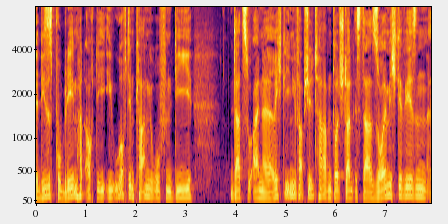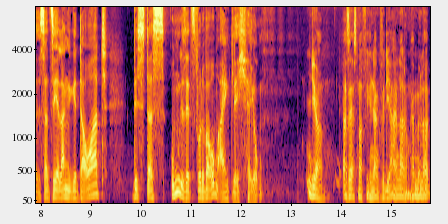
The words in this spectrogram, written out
Dieses Problem hat auch die EU auf den Plan gerufen, die dazu eine Richtlinie verabschiedet haben. Deutschland ist da säumig gewesen. Es hat sehr lange gedauert bis das umgesetzt wurde. Warum eigentlich, Herr Jung? Ja, also erstmal vielen Dank für die Einladung, Herr Müller.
